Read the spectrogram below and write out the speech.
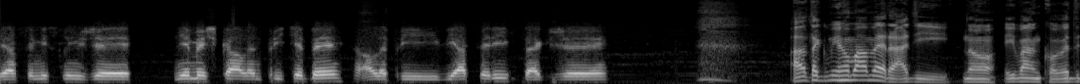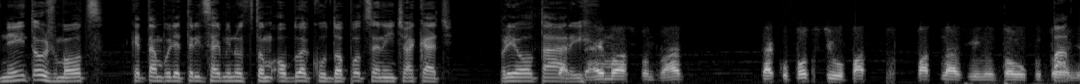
Ja si myslím, že nemešká len pri tebe, ale pri viacerých, takže... Ale tak my ho máme radi. No, Ivanko, veď nie je to už moc, keď tam bude 30 minút v tom obleku dopocený čakať pri oltári. Tak daj mu aspoň 20, takú poctivú 15 minútovku. 15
